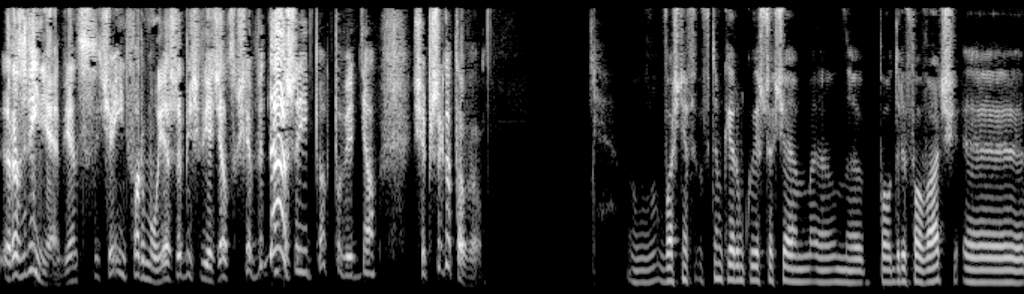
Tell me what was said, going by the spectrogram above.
rozwinie, więc cię informuję, żebyś wiedział, co się wydarzy i odpowiednio się przygotował. Właśnie w, w, tym kierunku jeszcze chciałem e, podryfować. E,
